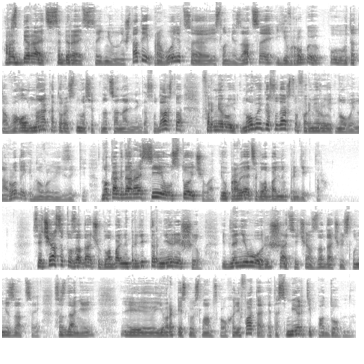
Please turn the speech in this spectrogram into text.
разбирается, собирается Соединенные Штаты и проводится исламизация Европы. Вот эта волна, которая сносит национальные государства, формирует новые государства, формирует новые народы и новые языки. Но когда Россия устойчива и управляется глобальным предиктором, Сейчас эту задачу глобальный предиктор не решил. И для него решать сейчас задачу исламизации, создания э, европейского исламского халифата, это смерти подобно.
